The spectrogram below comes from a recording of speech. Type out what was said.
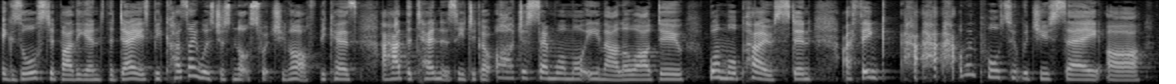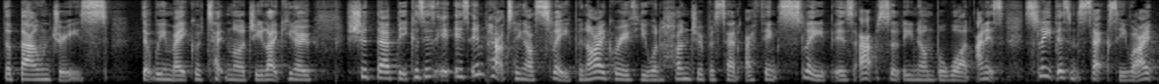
exhausted by the end of the day is because I was just not switching off because I had the tendency to go, oh, just send one more email or I'll do one more post. And I think, h- how important would you say are the boundaries that we make with technology like you know should there be because it's, it's impacting our sleep and i agree with you 100% i think sleep is absolutely number one and it's sleep isn't sexy right?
